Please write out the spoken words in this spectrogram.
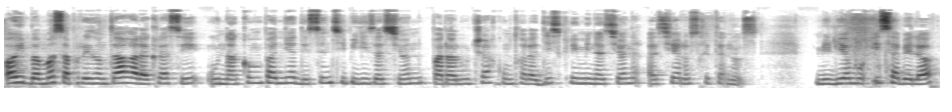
hoy vamos a presentar a la clase una campaña de sensibilización para luchar contra la discriminación hacia los gitanos. Me llamo Isabela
